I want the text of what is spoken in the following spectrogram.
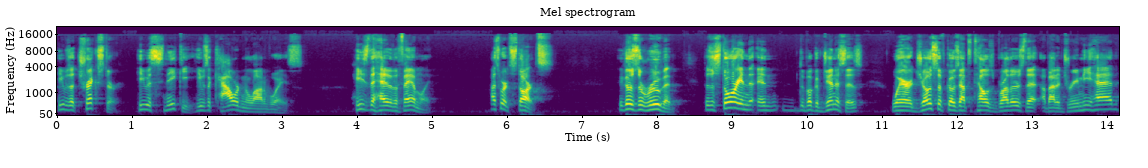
He was a trickster. He was sneaky. He was a coward in a lot of ways. He's the head of the family. That's where it starts. It goes to Reuben. There's a story in the, in the book of Genesis where Joseph goes out to tell his brothers that about a dream he had,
